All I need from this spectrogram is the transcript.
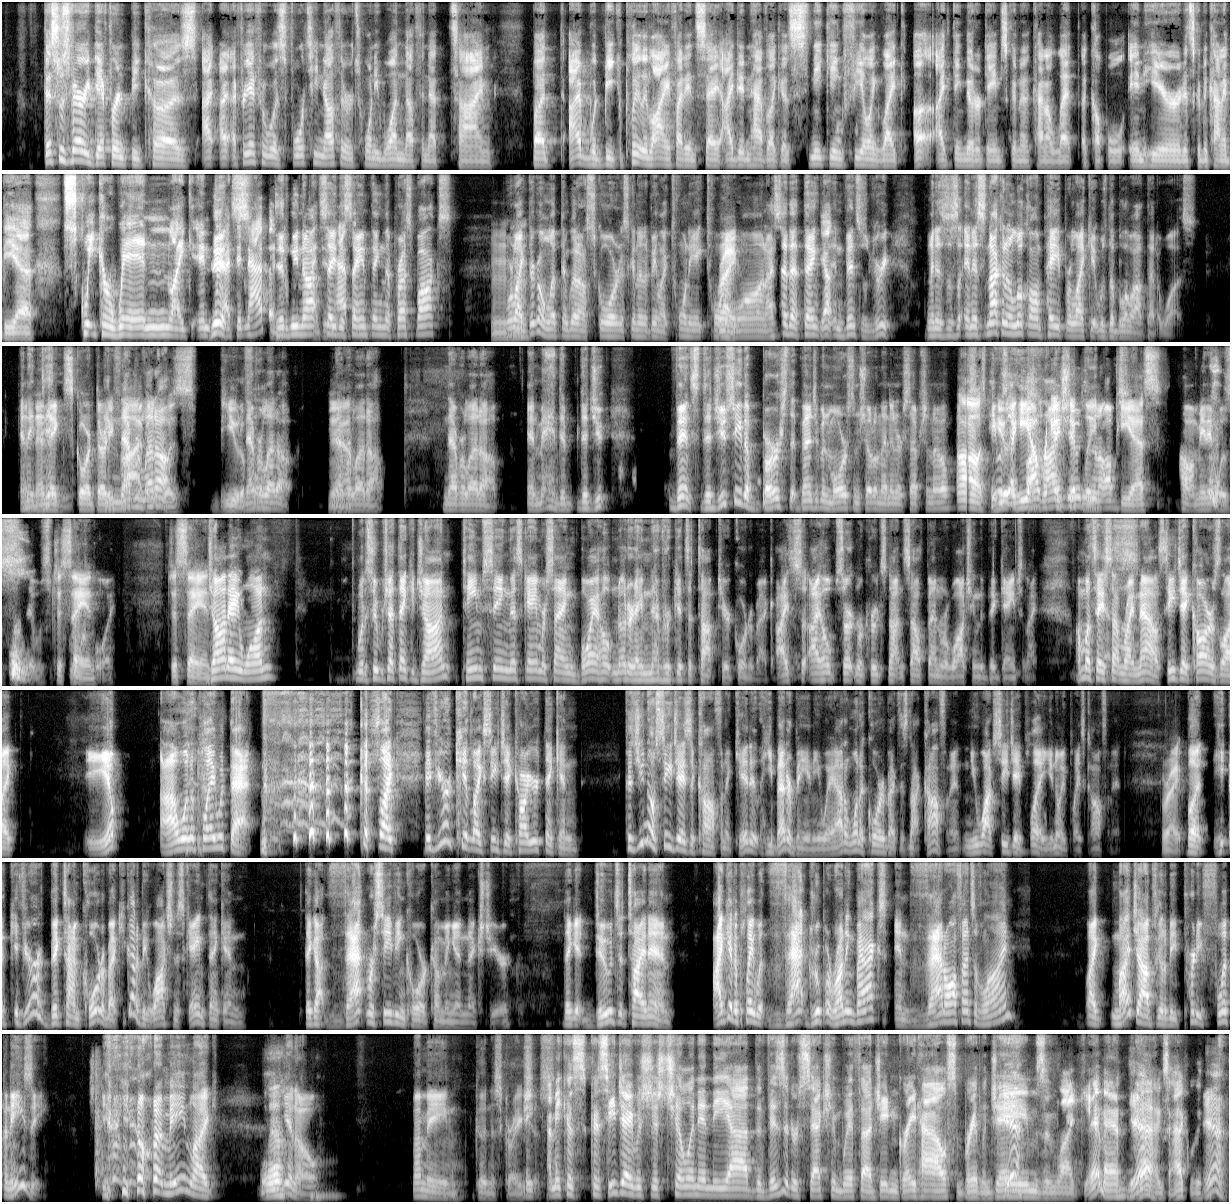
This was very different because I, I I forget if it was 14 nothing or 21 nothing at the time, but I would be completely lying if I didn't say I didn't have like a sneaking feeling like uh, I think Notre Dame's going to kind of let a couple in here and it's going to kind of be a squeaker win. Like, and that Vince, didn't happen. Did we not didn't say the happen. same thing in the press box? We're Mhm. like, they're going to let them go down and score, and it's going to end up being like 28 21. I said that thing, Yep. and Vince was agree. And it's, just- and it's not going to look on paper like it was the blowout that it was. and, And, then they they didn't. scored They 35 never and let it up. was beautiful. Never let up. Yeah. Never let up. Never let up. And man, did did you Vince, did you see the burst that Benjamin Morrison showed on that interception though? Oh, He he, was, like, he outran behind dudes and Shipley. then all of a P.S. Oh, I mean, it was it was Just saying. boy. Just saying. John A1 with a super chat. Thank you, John. Teams seeing this game are saying, Boy, I hope Notre Dame never gets a top tier quarterback. I I hope certain recruits not in South Bend were watching the big game tonight. I'm going to say you something right now. CJ Carr is like, Yep, I want to play with that. Because, like, if you're a kid like CJ Carr, you're thinking, because you know CJ's a confident kid. He better be anyway. I don't want a quarterback that's not confident. And you watch CJ play, you know he plays confident. right. But he, uh, if you're a big time quarterback, you got to be watching this game thinking they got that receiving corps coming in next year. They get dudes at tight end. I get to play with that group of running backs and that offensive line. Like my job's going to be pretty flipping easy. You, you know what I mean? Like, Yeah. you know, I mean, goodness gracious. I mean, because because CJ was just chilling in the uh the visitor section with uh Jaden Greathouse and Braylon James and like, yeah, man, Yeah. yeah, exactly. yeah,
